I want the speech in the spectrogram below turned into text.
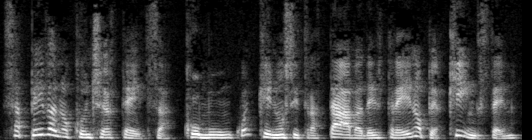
Sapevano con certezza, comunque, che non si trattava del treno per Kingston,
